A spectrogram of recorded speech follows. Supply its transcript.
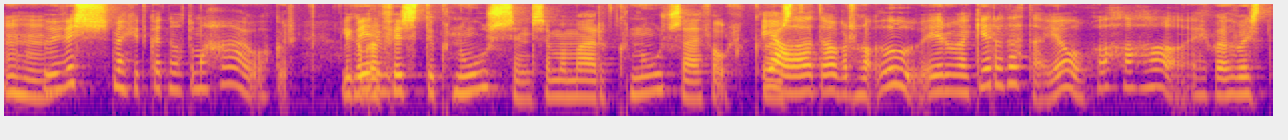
Mm við vissum ekkert hvernig við áttum að haga okkur. Líka Við bara erum- fyrstu knúsin sem að maður knúsaði fólk já veist. þetta var bara svona, ó, erum við að gera þetta? Já, ha ha ha, eitthvað, þú veist.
